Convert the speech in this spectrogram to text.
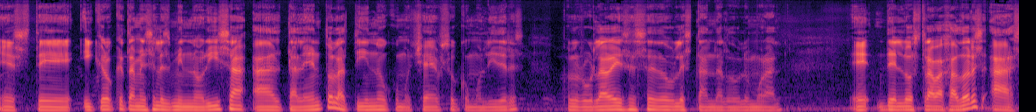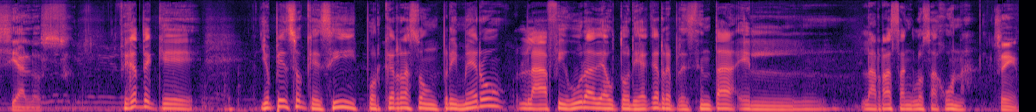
Este, y creo que también se les minoriza al talento latino como chefs o como líderes. Por lo regular es ese doble estándar, doble moral. Eh, de los trabajadores hacia los... Fíjate que yo pienso que sí. ¿Por qué razón? Primero, la figura de autoridad que representa el, la raza anglosajona. Sí.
